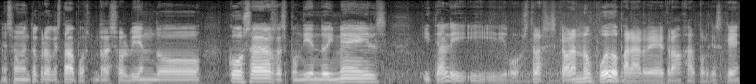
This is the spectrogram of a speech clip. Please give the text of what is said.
En ese momento creo que estaba pues resolviendo cosas, respondiendo emails y tal. Y, y digo, ostras, es que ahora no puedo parar de trabajar porque es que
